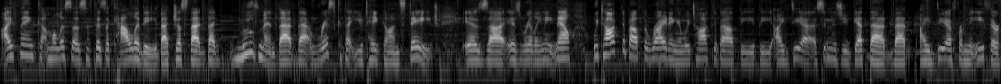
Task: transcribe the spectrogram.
I think Melissa's physicality, that just that that movement, that that risk that you take on stage is uh, is really neat. Now we talked about the writing and we talked about the the idea. As soon as you get that that idea from the ether,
